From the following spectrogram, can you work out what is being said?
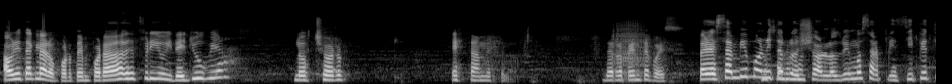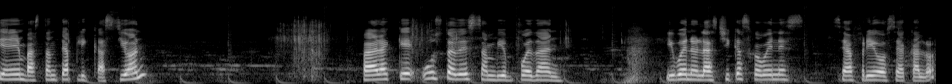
Ahorita, claro, por temporada de frío y de lluvia, los shorts están de este lado. De repente, pues, Pero están bien bonitos saben los mucho. shorts. Los vimos al principio, tienen bastante aplicación. Para que ustedes también puedan. Y bueno, las chicas jóvenes, sea frío o sea calor.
